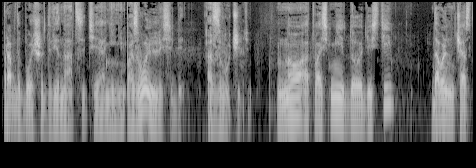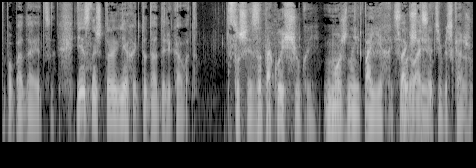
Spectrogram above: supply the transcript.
Правда, больше 12 они не позволили себе озвучить. Но от 8 до 10 довольно часто попадается. Единственное, что ехать туда далековато. Слушай, за такой щукой можно и поехать. Согласен. Вот что я тебе скажу.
